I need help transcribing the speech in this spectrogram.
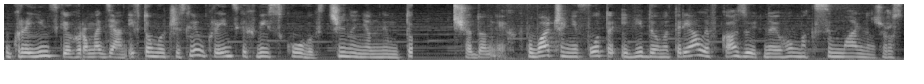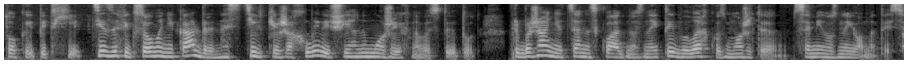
українських громадян, і в тому числі українських військових з чиненням ним то. Щодо них побачені фото і відеоматеріали вказують на його максимально жорстокий підхід. Ці зафіксовані кадри настільки жахливі, що я не можу їх навести тут. При бажанні це не складно знайти. Ви легко зможете самі ознайомитись.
